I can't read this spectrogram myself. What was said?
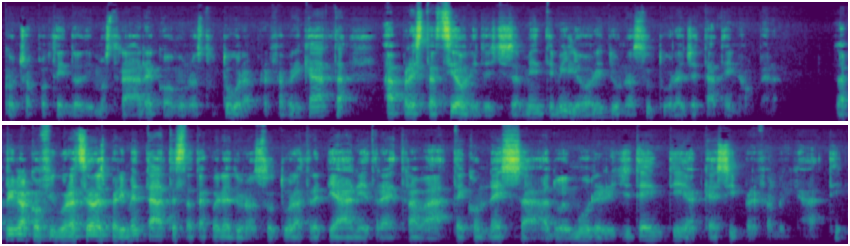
con ciò potendo dimostrare come una struttura prefabbricata ha prestazioni decisamente migliori di una struttura gettata in opera. La prima configurazione sperimentata è stata quella di una struttura a tre piani e tre travate connessa a due muri rigidenti, anch'essi prefabbricati,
